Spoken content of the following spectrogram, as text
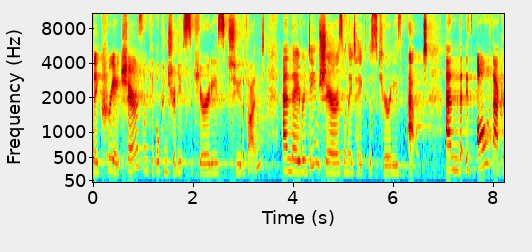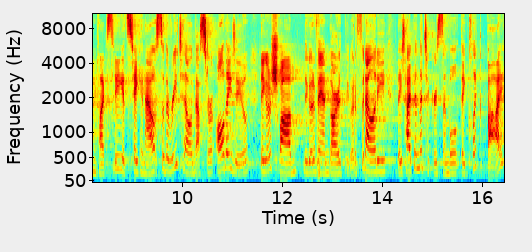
They create shares when people contribute securities to the fund, and they redeem shares when they take the securities out. And it's all of that complexity gets taken out. So the retail investor, all they do, they go to Schwab, they go to Vanguard, they go to Fidelity, they type in the ticker symbol, they click buy.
